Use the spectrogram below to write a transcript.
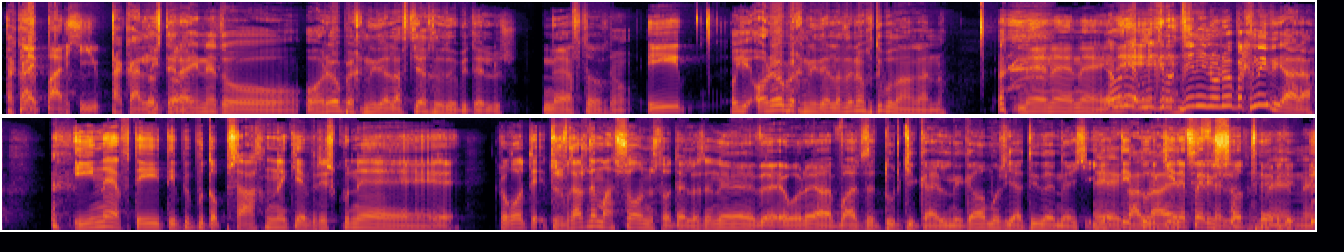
Απλά κα- υπάρχει. Τα καλύτερα αυτό. είναι το ωραίο παιχνίδι, αλλά φτιάχτε το επιτέλου. Ναι, αυτό. Ή. Όχι, ωραίο παιχνίδι, αλλά δεν έχω τίποτα να κάνω. Ναι, ναι, ναι. Ε, ωραία, είναι, μικρό- δεν είναι ωραίο παιχνίδι, άρα. είναι αυτοί οι τύποι που το ψάχνουν και βρίσκουν. Τους βγάζουν μασόνους στο τέλος. Ναι, δε, ωραία, βάζετε τουρκικά ελληνικά όμως γιατί δεν έχει; Ε, γιατί οι καλά, Τούρκοι είναι έτσι περισσότεροι; θέλετε. Ναι, ναι.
